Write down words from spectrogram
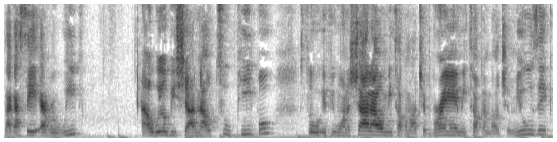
Like I say every week, I will be shouting out two people. So if you want to shout out me talking about your brand, me talking about your music,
